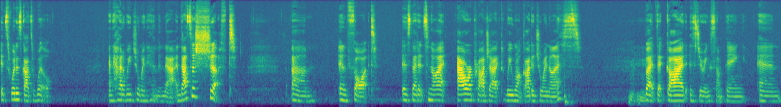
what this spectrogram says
it's what is God's will. And how do we join him in that? And that's a shift um, in thought, is that it's not our project. We want God to join us, mm-hmm. but that God is doing something and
